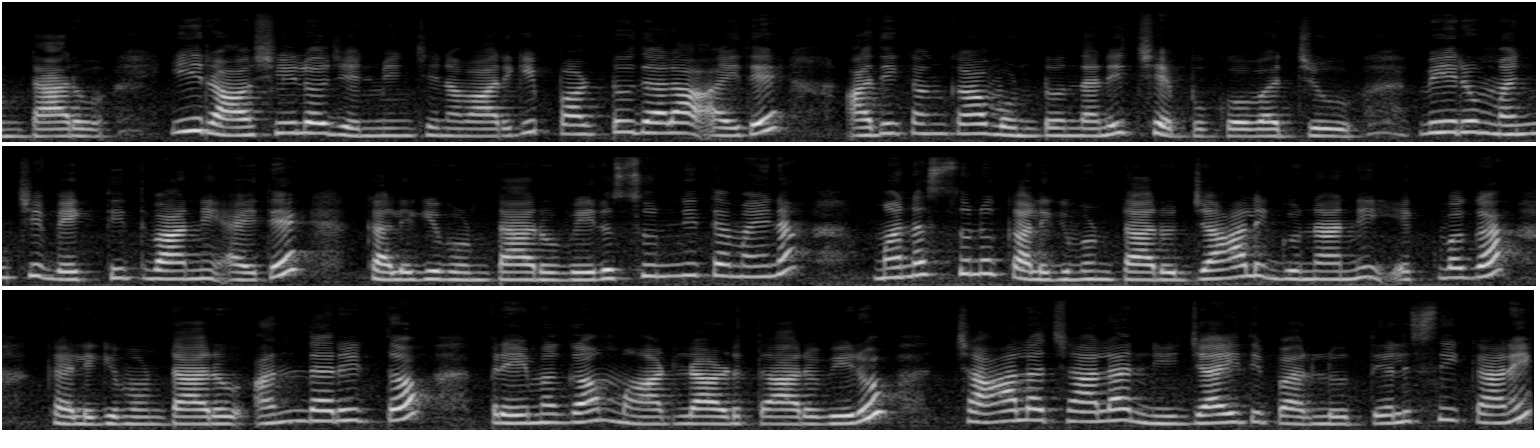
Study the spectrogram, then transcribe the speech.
ఉంటారు. ఈ రాశిలో జన్మించిన వారికి పట్టుదల అయితే అధికంగా ఉంటుందని చెప్పుకోవచ్చు. వీరు మంచి వ్యక్తిత్వాన్ని అయితే కలిగి ఉంటారు. వీరు సున్నితమైన మనస్సును కలిగి ఉంటారు. జాలి గుణాన్ని ఎక్కువగా కలిగి ఉంటారు. అందరితో ప్రేమగా మాట్లాడుతారు. వీరు చాలా చాలా నిజాయితీ పరులు తెలిసి కానీ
